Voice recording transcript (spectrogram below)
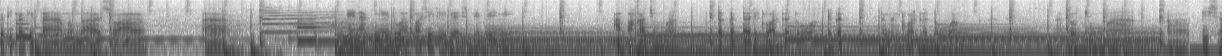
ketika kita membahas soal uh, enaknya itu apa sih di PSBB ini? Apakah cuma deket dari keluarga doang deket dengan keluarga doang? Atau cuma uh, bisa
